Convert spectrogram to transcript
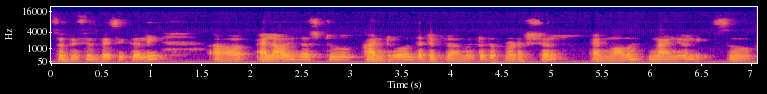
So this is basically uh, allowing us to control the deployment to the production environment manually. So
